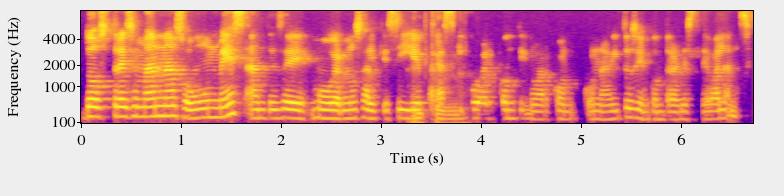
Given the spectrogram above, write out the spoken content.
dos, tres semanas o un mes antes de movernos al que sigue para así poder continuar con, con, hábitos y encontrar este balance.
